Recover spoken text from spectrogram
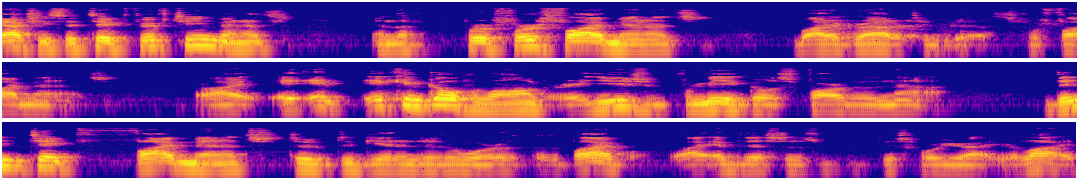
actually said take 15 minutes, and the for first five minutes, write a gratitude list for five minutes. Right? It, it, it can go for longer. It usually for me it goes farther than that. Then you take five minutes to, to get into the Word of the Bible. Right? If this is this where you're at your life,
